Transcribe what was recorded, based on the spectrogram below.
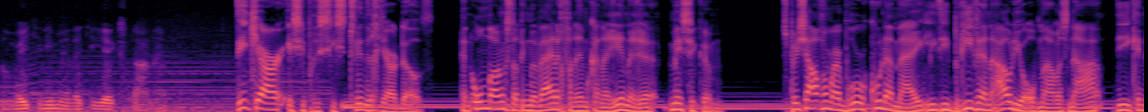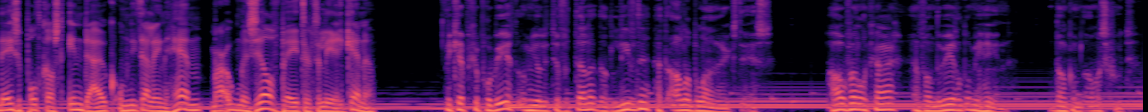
dan weet je niet meer dat je hier gestaan hebt. Dit jaar is hij precies 20 jaar dood. En ondanks dat ik me weinig van hem kan herinneren, mis ik hem. Speciaal voor mijn broer Koen en mij liet hij brieven en audio-opnames na... die ik in deze podcast induik om niet alleen hem, maar ook mezelf beter te leren kennen. Ik heb geprobeerd om jullie te vertellen dat liefde het allerbelangrijkste is. Hou van elkaar en van de wereld om je heen. Dan komt alles goed.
